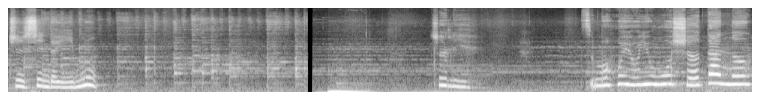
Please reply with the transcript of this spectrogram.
置信的一幕：这里怎么会有一窝蛇蛋呢？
